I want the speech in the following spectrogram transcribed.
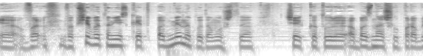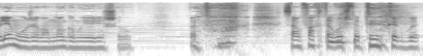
Э, во- вообще в этом есть какая-то подмена, потому что человек, который обозначил проблему, уже во многом ее решил. Поэтому сам факт того, что ты как бы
